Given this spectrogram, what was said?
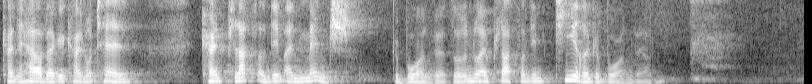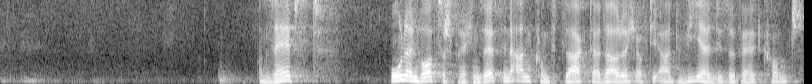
keine Herberge, kein Hotel, kein Platz, an dem ein Mensch geboren wird, sondern nur ein Platz, an dem Tiere geboren werden. Und selbst ohne ein Wort zu sprechen, selbst in der Ankunft sagt er dadurch auf die Art, wie er in diese Welt kommt,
